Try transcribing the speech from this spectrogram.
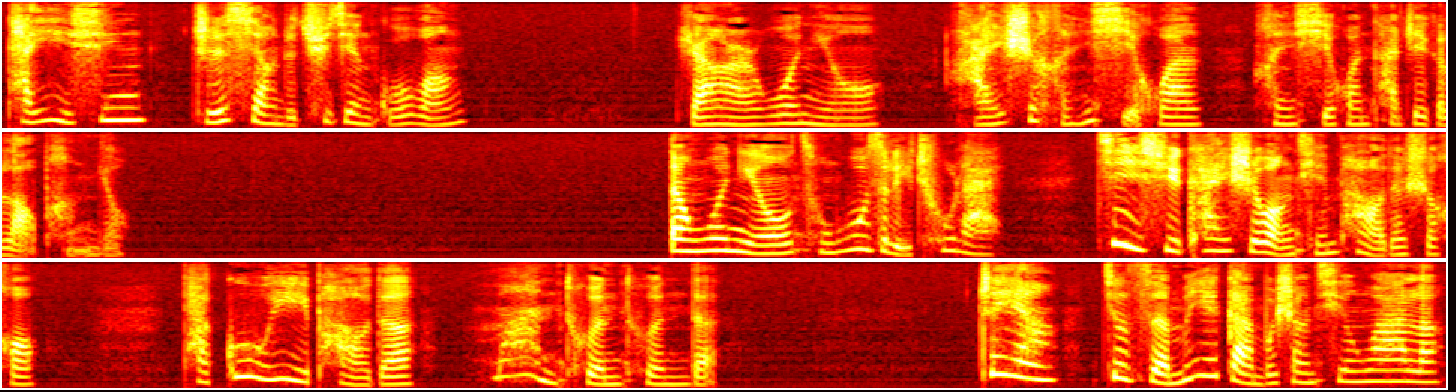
他一心只想着去见国王。然而，蜗牛。还是很喜欢，很喜欢他这个老朋友。当蜗牛从屋子里出来，继续开始往前跑的时候，他故意跑得慢吞吞的，这样就怎么也赶不上青蛙了。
